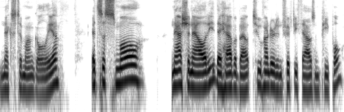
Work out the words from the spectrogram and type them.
next to Mongolia. It's a small nationality. They have about 250,000 people,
